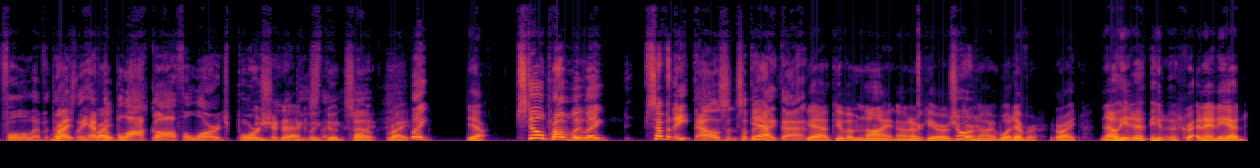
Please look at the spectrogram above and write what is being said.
full eleven thousand. Right, They have to block off a large portion. Exactly, Of these good things. So, point. Right. Like, yeah. still probably like seven, eight thousand, something yeah. like that. Yeah, give him nine. I don't care. Sure. Nine, whatever. Right. No, he did. He did, and he had,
